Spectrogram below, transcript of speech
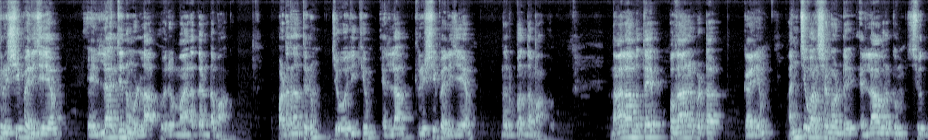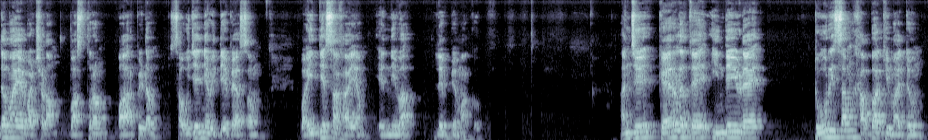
കൃഷി പരിചയം എല്ലാറ്റിനുമുള്ള ഒരു മാനദണ്ഡമാകും. പഠനത്തിനും ജോലിക്കും എല്ലാം കൃഷി പരിചയം നിർബന്ധമാക്കും നാലാമത്തെ പ്രധാനപ്പെട്ട കാര്യം അഞ്ചു വർഷം കൊണ്ട് എല്ലാവർക്കും ശുദ്ധമായ ഭക്ഷണം വസ്ത്രം പാർപ്പിടം സൗജന്യ വിദ്യാഭ്യാസം വൈദ്യസഹായം എന്നിവ ലഭ്യമാക്കും. അഞ്ച് കേരളത്തെ ഇന്ത്യയുടെ ടൂറിസം ഹബ്ബാക്കി മാറ്റും.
